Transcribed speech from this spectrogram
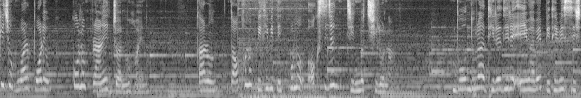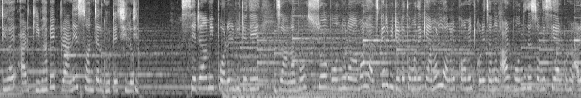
কিছু হওয়ার পরেও কোনো প্রাণের জন্ম হয় না। কারণ তখনও পৃথিবীতে কোনো অক্সিজেন চিহ্ন ছিল না। বন্ধুরা ধীরে ধীরে এইভাবে পৃথিবীর সৃষ্টি হয় আর কীভাবে প্রাণের সঞ্চার ঘটেছিল সেটা আমি পরের ভিডিওতে জানাব। সো বন্ধুরা, আমার আজকের ভিডিওটা তোমাদের কেমন লাগল কমেন্ট করে জানান আর বন্ধুদের সঙ্গে শেয়ার করুন। আর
